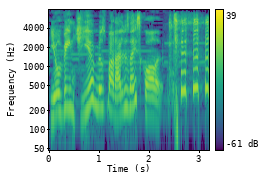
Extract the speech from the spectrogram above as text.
E eu vendia meus baralhos na escola.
